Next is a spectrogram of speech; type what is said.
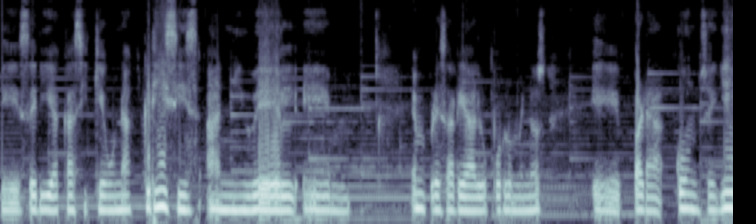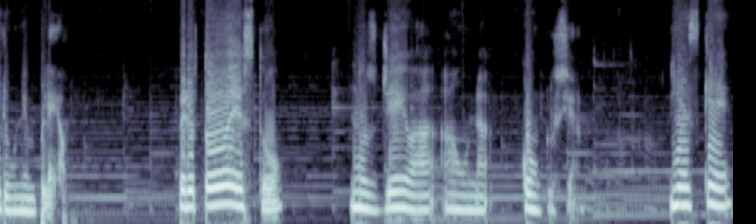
Eh, sería casi que una crisis a nivel em, empresarial o por lo menos eh, para conseguir un empleo. Pero todo esto nos lleva a una conclusión. Y es que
